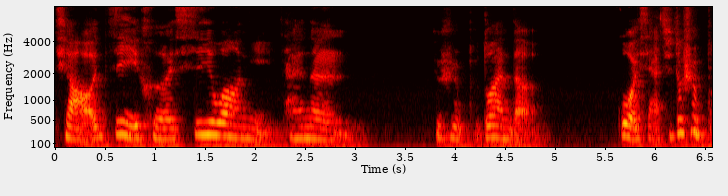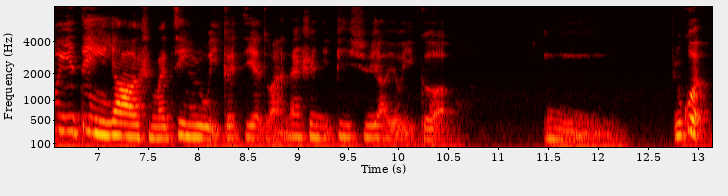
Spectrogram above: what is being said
调剂和希望，你才能就是不断的过下去。就是不一定要什么进入一个阶段，但是你必须要有一个，嗯，如果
